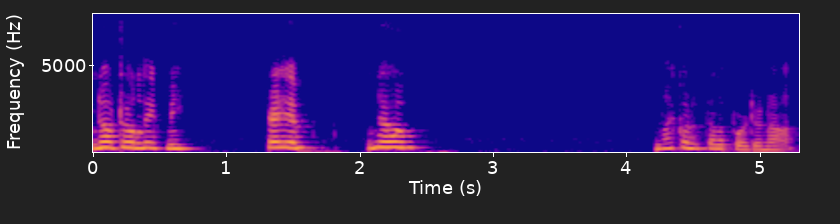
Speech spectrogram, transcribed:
No, don't leave me. Graham, no. Am I gonna teleport or not?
